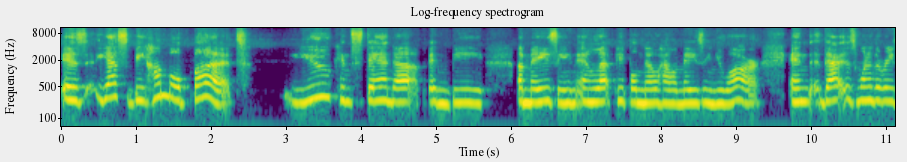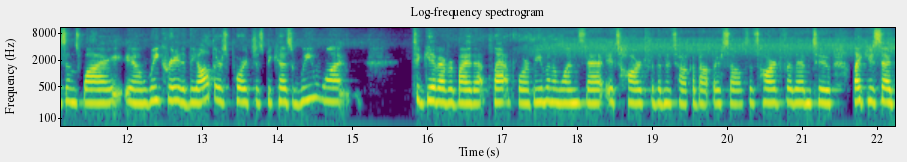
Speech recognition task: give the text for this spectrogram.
is yes, be humble, but you can stand up and be amazing and let people know how amazing you are. And that is one of the reasons why you know we created the authors porch is because we want to give everybody that platform even the ones that it's hard for them to talk about themselves. It's hard for them to like you said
